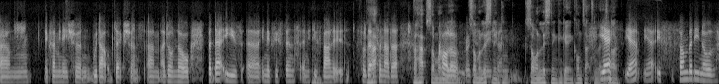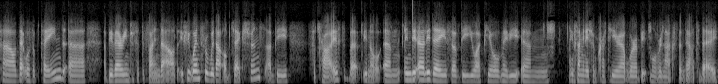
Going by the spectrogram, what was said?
um, examination without objections. Um, I don't know, but that is uh, in existence and it is hmm. valid. So perhaps, that's another. Perhaps someone um, someone listening can someone listening can get in contact and let yes, us know. Yes, yeah, yeah. If somebody knows how that was obtained, uh, I'd be very interested to find out. If it went through without objections, I'd be surprised. But you know, um, in the early days of the EUIPO, maybe. Examination criteria were a bit more relaxed than they are today.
